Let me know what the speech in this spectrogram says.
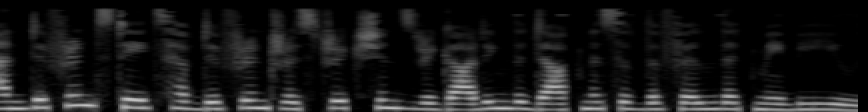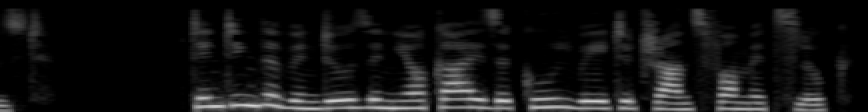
and different states have different restrictions regarding the darkness of the film that may be used. Tinting the windows in your car is a cool way to transform its look,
